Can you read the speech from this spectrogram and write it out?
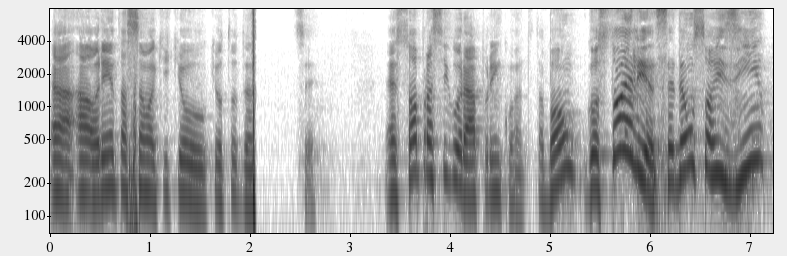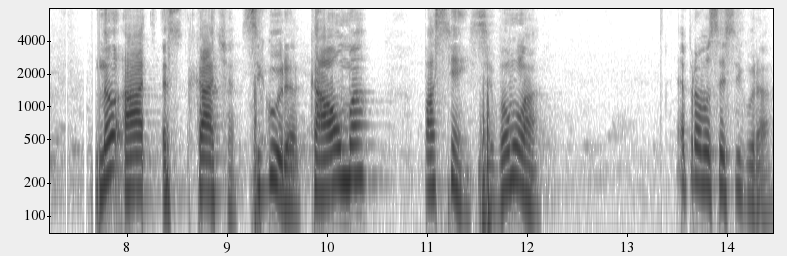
a, a orientação aqui que eu estou que eu dando para você. É só para segurar por enquanto, tá bom? Gostou, Elias? Você deu um sorrisinho. Não, ah, é, Kátia, segura. Calma, paciência. Vamos lá. É para você segurar.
